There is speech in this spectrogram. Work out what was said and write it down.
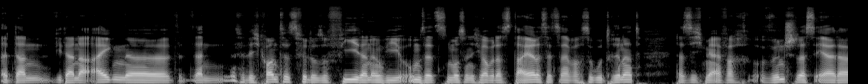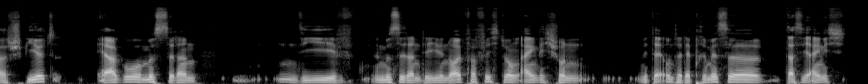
äh, dann wieder eine eigene, dann natürlich Contest-Philosophie dann irgendwie umsetzen muss. Und ich glaube, dass Dyer das jetzt einfach so gut drin hat, dass ich mir einfach wünsche, dass er da spielt. Ergo müsste dann die, müsste dann die Neuverpflichtung eigentlich schon mit der, unter der Prämisse, dass sie eigentlich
